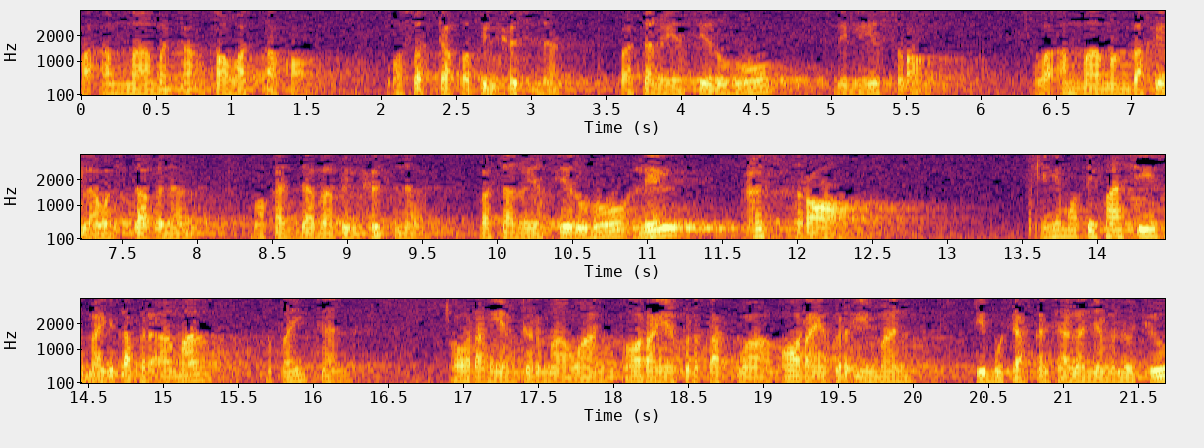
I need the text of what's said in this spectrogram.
Fa amma man a'ta wattaqa wa saddaqa bil husna fa sanuyassiruhu lil yusra. Wa amma man bakhila wastaghna wa kadzdzaba bil husna lil usra. Ini motivasi supaya kita beramal kebaikan. Orang yang dermawan, orang yang bertakwa, orang yang beriman dimudahkan jalannya menuju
